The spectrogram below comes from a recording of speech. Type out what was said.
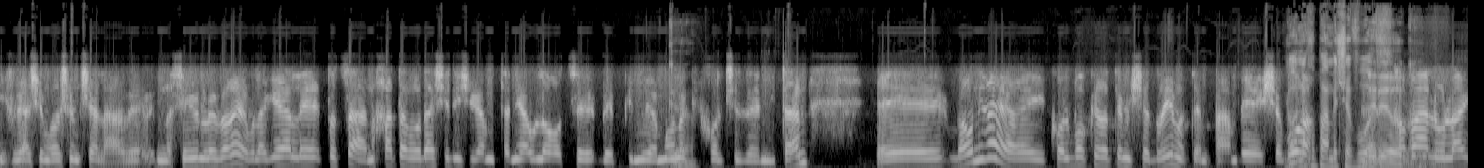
נפגש עם ראש הממשלה, ומנסים לברר ולהגיע לתוצאה. הנחת העבודה שלי שגם נתניהו לא רוצה בפינוי עמונה כן. ככל שזה ניתן. אה, בואו נראה, הרי כל בוקר אתם משדרים, אתם פעם לא, בשבוע. אנחנו פעם בשבוע. חבל, אולי,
